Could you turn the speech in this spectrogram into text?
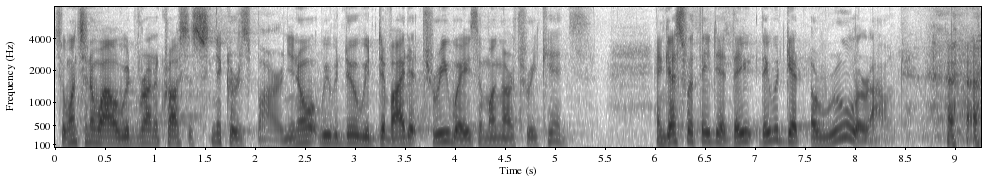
So once in a while, we'd run across a Snickers bar. And you know what we would do? We'd divide it three ways among our three kids. And guess what they did? They, they would get a ruler out.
